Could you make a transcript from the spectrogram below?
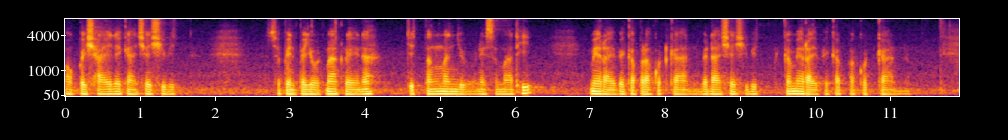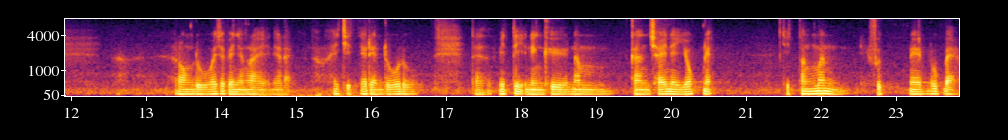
ออกไปใช้ในการใช้ชีวิต จะเป็นประโยชน์มากเลยนะ จิตตั้งมั่นอยู่ในสมาธิ ไม่ไหลไปกับปรากฏการณ์เวลาใช้ชีวิตก็ไม่ไหลไปกับปรากฏการณ์ลองดูว่าจะเป็นอย่างไรเนี่ยแหละ ให้จิตได้เรียนรู้ดู แต่มิติหนึ่งคือนำการใช้ในยกเนี่ย จิตตั้งมั่นฝึกในรูปแบบ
